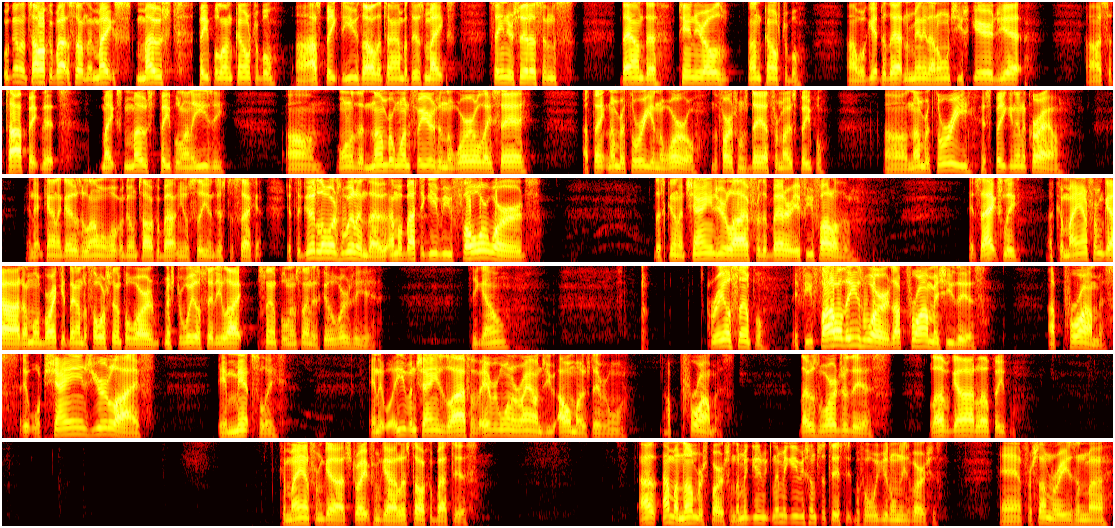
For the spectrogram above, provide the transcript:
We're going to talk about something that makes most people uncomfortable. Uh, I speak to youth all the time, but this makes senior citizens down to 10 year olds uncomfortable. Uh, we'll get to that in a minute. I don't want you scared yet. Uh, it's a topic that makes most people uneasy. Um, one of the number one fears in the world, they say, I think number three in the world. The first one's death for most people. Uh, number three is speaking in a crowd. And that kind of goes along with what we're going to talk about, and you'll see in just a second. If the good Lord's willing, though, I'm about to give you four words that's going to change your life for the better if you follow them. It's actually a command from God. I'm going to break it down to four simple words. Mr. Will said he liked simple in Sunday school. Where's he at? Is he gone? Real simple. If you follow these words, I promise you this. I promise it will change your life immensely. And it will even change the life of everyone around you, almost everyone. I promise. Those words are this love God, love people. Command from God, straight from God. Let's talk about this. I, am a numbers person. Let me give let me give you some statistics before we get on these verses. And for some reason, my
